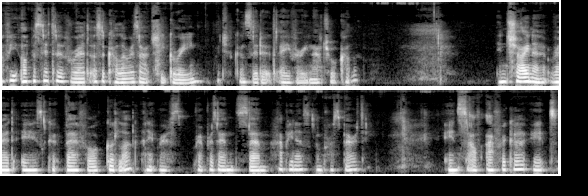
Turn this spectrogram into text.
Now, the opposite of red as a colour is actually green, which is considered a very natural colour. In China, red is therefore good luck and it represents um, happiness and prosperity. In South Africa, it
